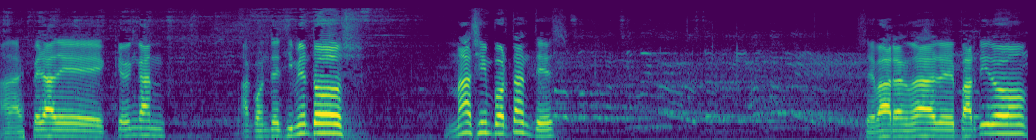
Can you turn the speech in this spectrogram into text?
a la espera de que vengan acontecimientos más importantes. Se va a reanudar el partido.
